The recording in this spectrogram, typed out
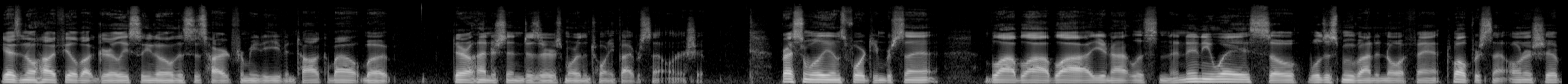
You guys know how I feel about Gurley, so you know this is hard for me to even talk about. But Darrell Henderson deserves more than 25% ownership. Preston Williams, 14% blah blah blah you're not listening anyway so we'll just move on to noah fant 12% ownership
